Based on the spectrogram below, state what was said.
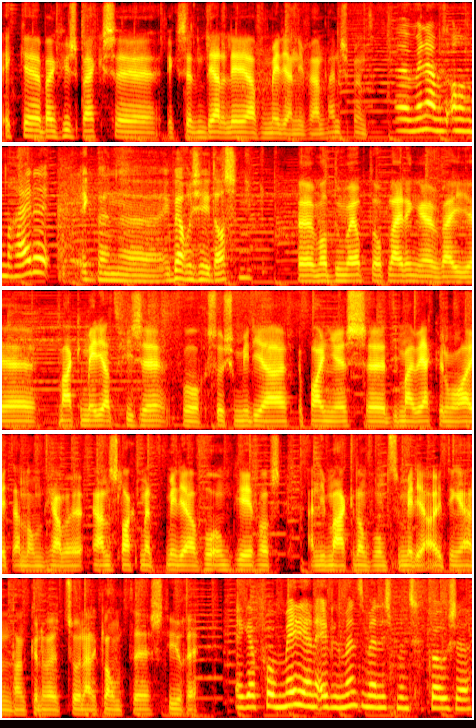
Ik ben Guus Beks. ik zit in het derde leerjaar van Media en Event Management. mijn naam is Anne van der Heijden. Ik ben, ik ben Roger Dassen. wat doen wij op de opleiding? wij maken mediaadviezen voor social media campagnes. die mij werken wel uit. En dan gaan we aan de slag met mediavormgevers. En die maken dan voor ons de media-uitingen. En dan kunnen we het zo naar de klant sturen. Ik heb voor media en evenementenmanagement gekozen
